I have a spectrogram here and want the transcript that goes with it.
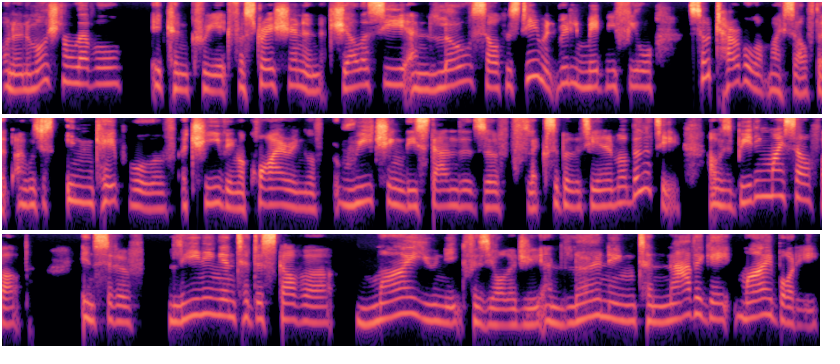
on an emotional level, it can create frustration and jealousy and low self esteem. It really made me feel so terrible about myself that I was just incapable of achieving, acquiring, of reaching these standards of flexibility and mobility. I was beating myself up instead of leaning in to discover my unique physiology and learning to navigate my body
